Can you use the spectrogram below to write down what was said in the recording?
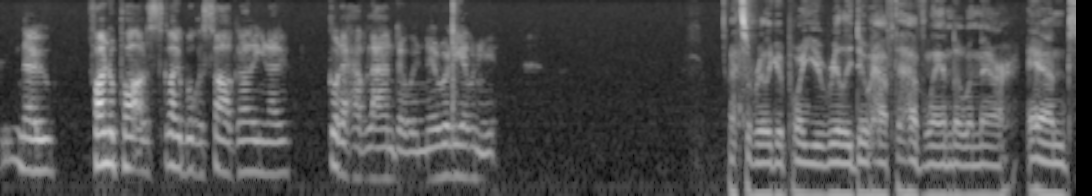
you know, final part of the Skywalker saga, you know, got to have Lando in there, really, haven't you? That's a really good point. You really do have to have Lando in there. And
